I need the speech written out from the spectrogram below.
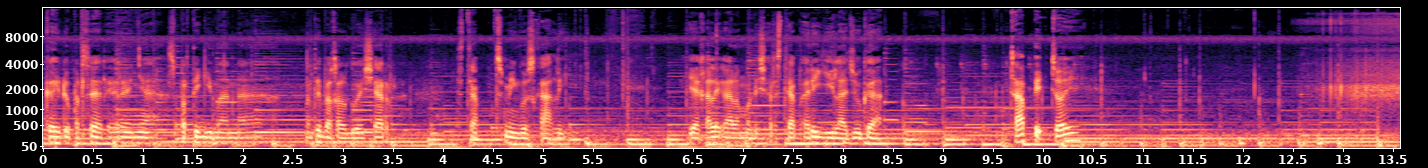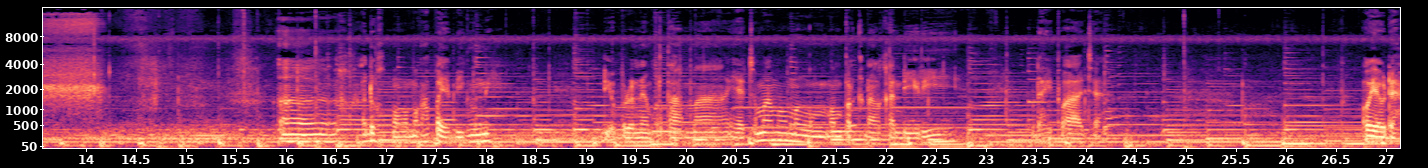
kehidupan sehari-harinya seperti gimana nanti bakal gue share setiap seminggu sekali. Ya kali kalau mau di share setiap hari gila juga. Capek coy. Uh, aduh mau ngomong apa ya? Bingung nih. Di obrolan yang pertama ya cuma mau memperkenalkan diri udah itu aja. Oh ya udah.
